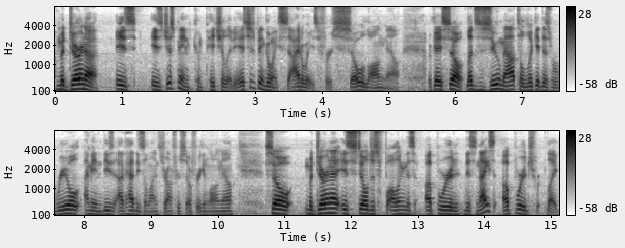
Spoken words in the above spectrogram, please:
Moderna is is just been capitulating. It's just been going sideways for so long now. Okay, so let's zoom out to look at this real. I mean, these I've had these lines drawn for so freaking long now. So Moderna is still just following this upward, this nice upward tra like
